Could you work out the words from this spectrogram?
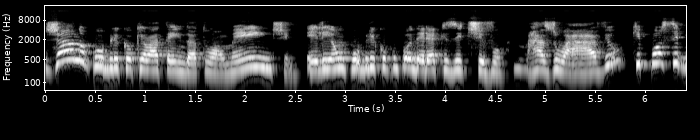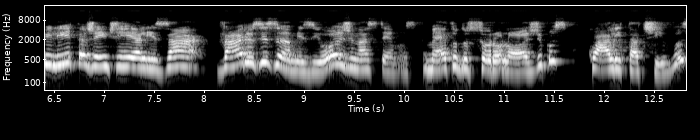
Já no público que eu atendo atualmente, ele é um público com poder aquisitivo razoável, que possibilita a gente realizar vários exames. E hoje nós temos métodos sorológicos qualitativos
